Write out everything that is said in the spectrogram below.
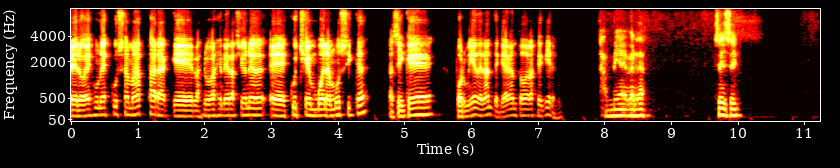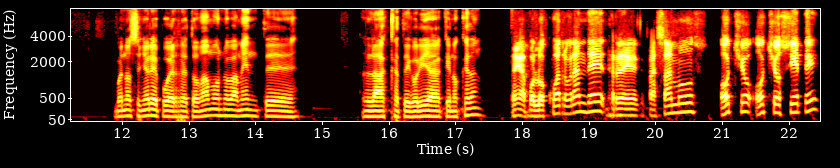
pero es una excusa más para que las nuevas generaciones eh, escuchen buena música. Así que, por mí, adelante, que hagan todas las que quieran. También es verdad. Sí, sí. Bueno, señores, pues retomamos nuevamente las categorías que nos quedan. Venga, por los cuatro grandes repasamos 8, 8, 7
